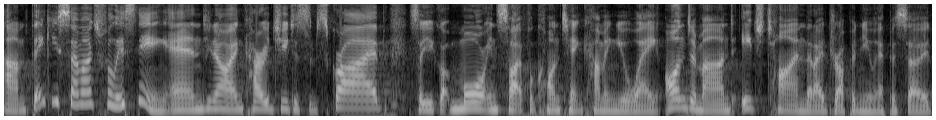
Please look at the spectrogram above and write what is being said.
Um, thank you so much for listening. And, you know, I encourage you to subscribe so you've got more insightful content coming your way on demand each time that I drop a new episode,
